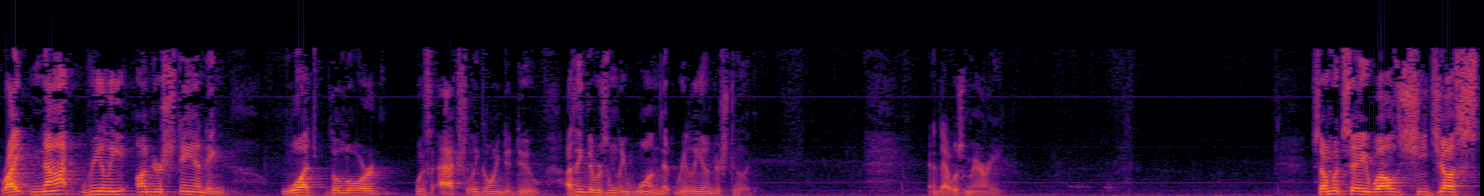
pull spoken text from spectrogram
right? Not really understanding what the Lord was actually going to do. I think there was only one that really understood, and that was Mary. Some would say, well, she just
